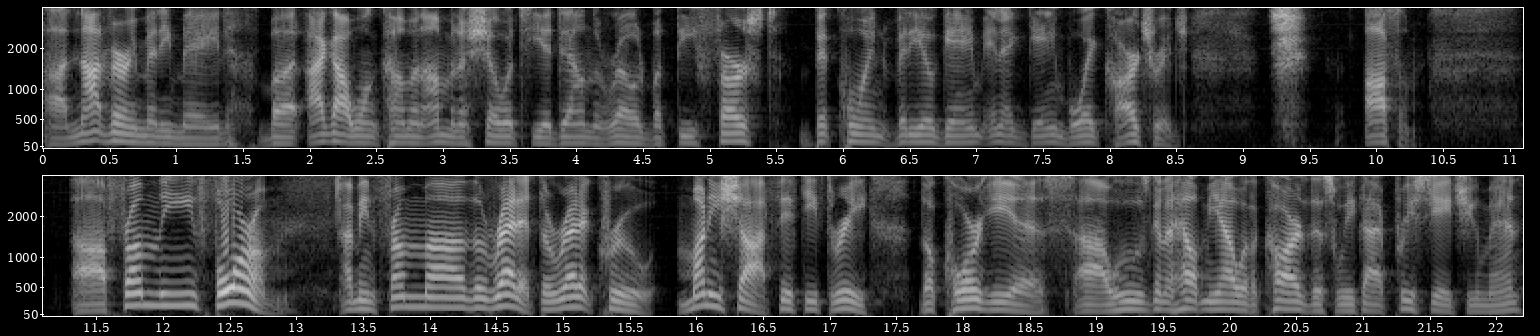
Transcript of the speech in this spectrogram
Uh, not very many made, but I got one coming. I'm going to show it to you down the road. But the first Bitcoin video game in a Game Boy cartridge. Awesome. Uh, from the forum, I mean, from uh, the Reddit, the Reddit crew, Money Shot 53, the Corgius, uh, who's going to help me out with a card this week. I appreciate you, man.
